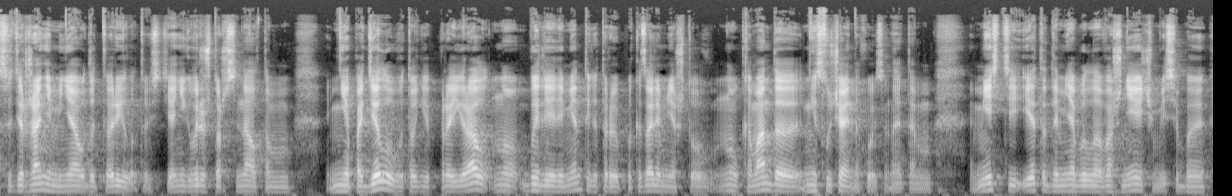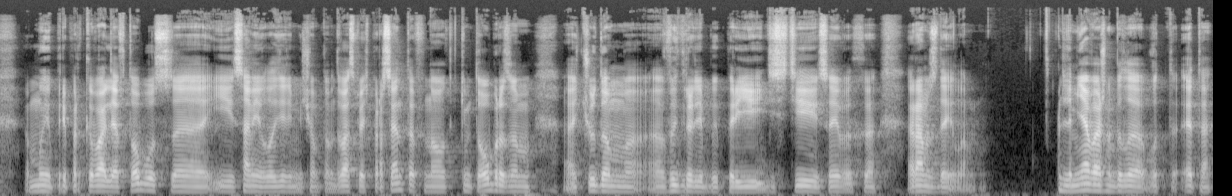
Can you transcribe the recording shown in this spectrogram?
содержание меня удовлетворило. То есть я не говорю, что Арсенал там не по делу в итоге проиграл, но были элементы, которые показали мне, что ну, команда не случайно находится на этом месте, и это для меня было важнее, чем если бы мы припарковали автобус э, и сами владели мячом там 25%, но каким-то образом э, чудом Э, выиграли бы при 10 сейвах Рамсдейла. Для меня важно было вот это.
